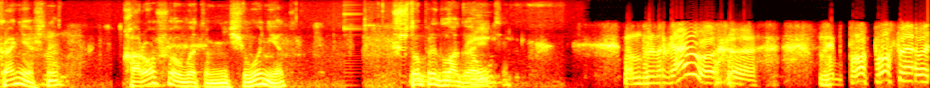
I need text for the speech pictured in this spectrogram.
Конечно. Хорошего в этом ничего нет. Что предлагаете? Предлагаю просто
